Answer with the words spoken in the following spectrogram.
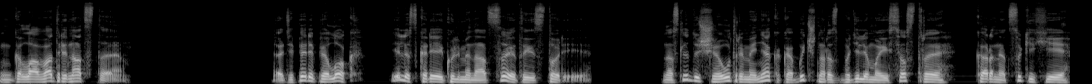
Глава 13. А теперь эпилог, или скорее кульминация этой истории. На следующее утро меня, как обычно, разбудили мои сестры, Карн и Цукихи.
